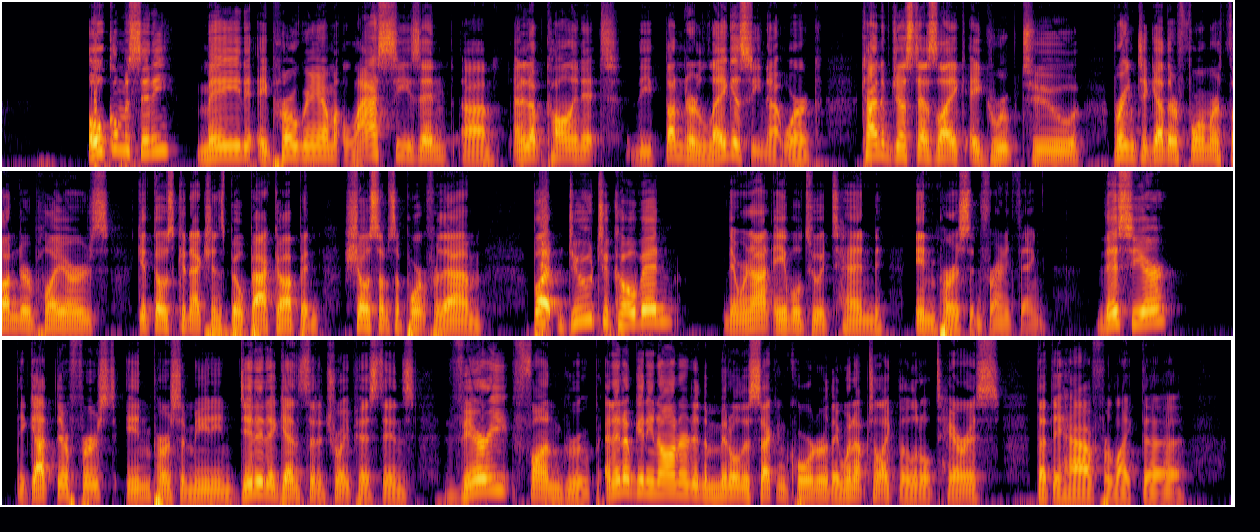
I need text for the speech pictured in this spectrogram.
Oklahoma City made a program last season, uh, ended up calling it the Thunder Legacy Network, kind of just as like a group to bring together former Thunder players, get those connections built back up, and show some support for them. But due to COVID, they were not able to attend in person for anything. This year, they got their first in person meeting, did it against the Detroit Pistons. Very fun group. Ended up getting honored in the middle of the second quarter. They went up to like the little terrace that they have for like the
